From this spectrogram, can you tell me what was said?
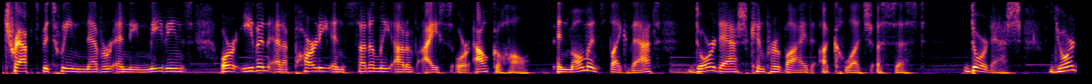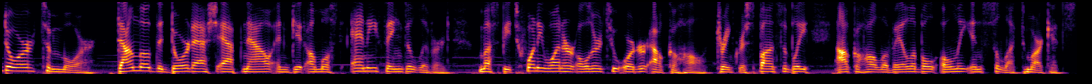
trapped between never ending meetings, or even at a party and suddenly out of ice or alcohol. In moments like that, DoorDash can provide a clutch assist. DoorDash, your door to more. Download the DoorDash app now and get almost anything delivered. Must be 21 or older to order alcohol. Drink responsibly. Alcohol available only in select markets.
